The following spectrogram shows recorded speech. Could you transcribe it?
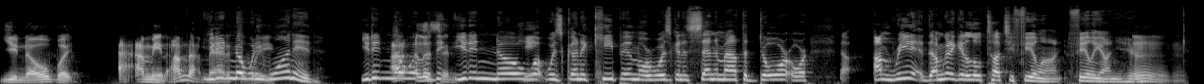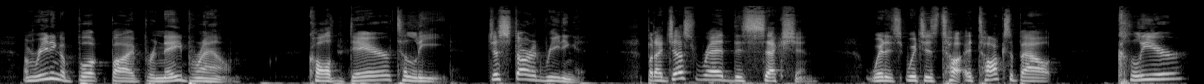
you know. But I, I mean, I'm not You mad. didn't at know what he wanted. You didn't know I- what was the- you didn't know he- what was going to keep him or was going to send him out the door. Or I'm reading. I'm going to get a little touchy feel on feely on you here. Mm. I'm reading a book by Brene Brown called Dare to Lead. Just started reading it, but I just read this section, which is which is ta- it talks about clear,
